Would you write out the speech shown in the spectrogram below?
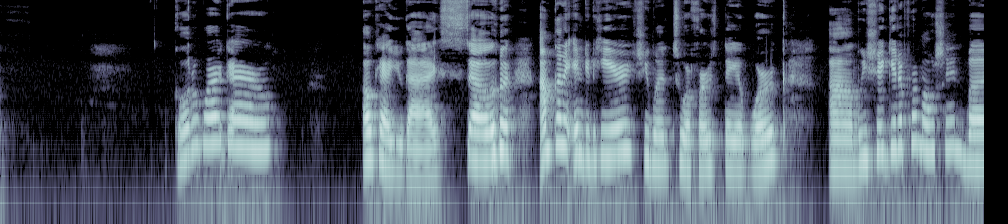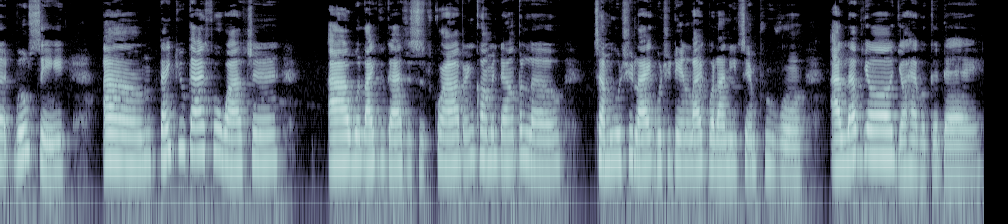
Go to work, girl. Okay, you guys. So I'm to end it here. She went to her first day of work. Um, we should get a promotion, but we'll see. Um, thank you guys for watching. I would like you guys to subscribe and comment down below. Tell me what you like, what you didn't like, what I need to improve on. I love y'all. Y'all have a good day.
